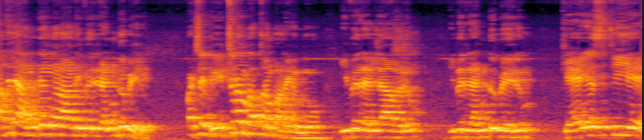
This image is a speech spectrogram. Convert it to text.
അതിലെ അംഗങ്ങളാണ് ഇവർ രണ്ടുപേരും. പക്ഷെ വീക്ഷണം പത്രം പറയുന്നു ഇവരെല്ലാവരും ഇവർ രണ്ടുപേരും കെ എസ് ടി എ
